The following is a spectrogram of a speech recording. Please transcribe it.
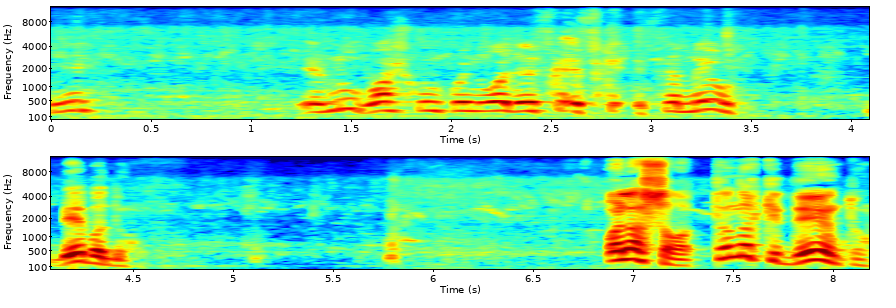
E ele não gosta quando põe no olho, ele fica, ele fica, ele fica meio bêbado. Olha só, estando aqui dentro,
